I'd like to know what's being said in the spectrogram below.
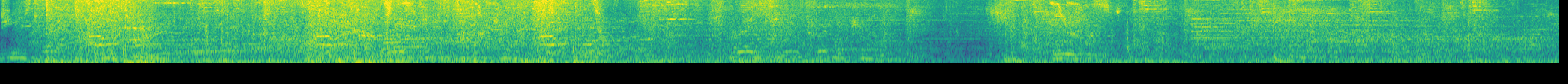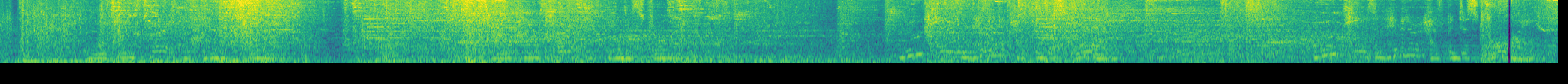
Team's. Blue Team's turret been destroyed. Blue Team's inhibitor has been destroyed. Blue Team's inhibitor has been destroyed.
